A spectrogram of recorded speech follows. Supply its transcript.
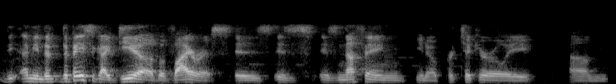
the, I mean, the, the basic idea of a virus is, is, is nothing, you know, particularly um,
